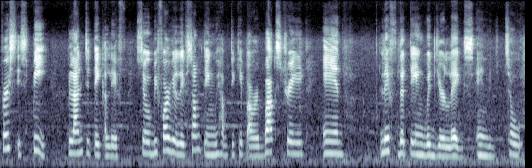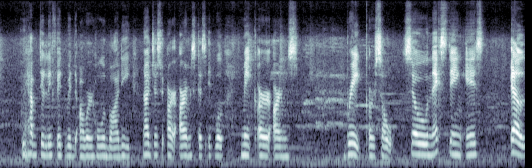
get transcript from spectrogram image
First is P, plan to take a lift. So before we lift something, we have to keep our back straight and lift the thing with your legs. And so we have to lift it with our whole body, not just our arms because it will make our arms break or so. So next thing is L.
